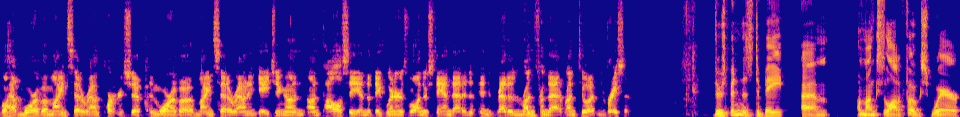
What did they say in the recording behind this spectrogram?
will have more of a mindset around partnership and more of a mindset around engaging on, on policy. And the big winners will understand that and, and rather than run from that, run to it and embrace it. There's been this debate um, amongst a lot of folks where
